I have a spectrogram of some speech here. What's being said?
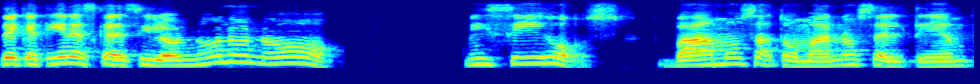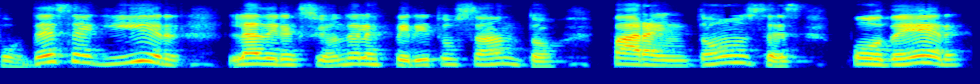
de que tienes que decirlo. No, no, no. Mis hijos, vamos a tomarnos el tiempo de seguir la dirección del Espíritu Santo para entonces poder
